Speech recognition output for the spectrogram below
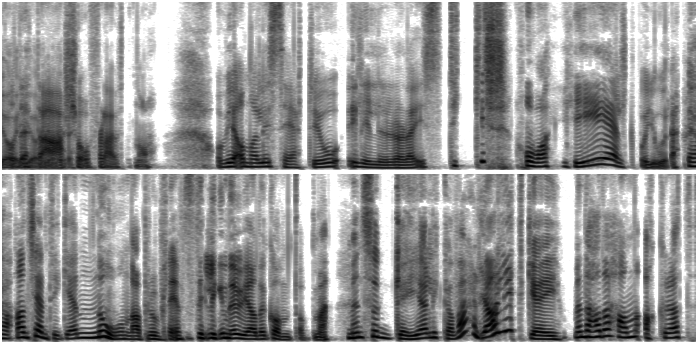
den. Og dette oi, oi. er så flaut nå. Og vi analyserte jo i Lille Lørdag i stykker, og var helt på jordet. Ja. Han kjente ikke igjen noen av problemstillingene vi hadde kommet opp med. Men så gøy allikevel. Ja, litt gøy, men da hadde han akkurat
